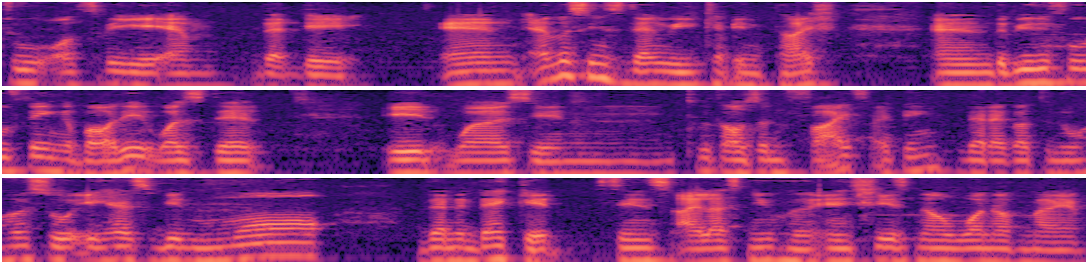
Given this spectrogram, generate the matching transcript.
2 or 3 a.m. that day. And ever since then, we kept in touch. And the beautiful thing about it was that it was in 2005, I think, that I got to know her. So it has been more than a decade since I last knew her. And she is now one of my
